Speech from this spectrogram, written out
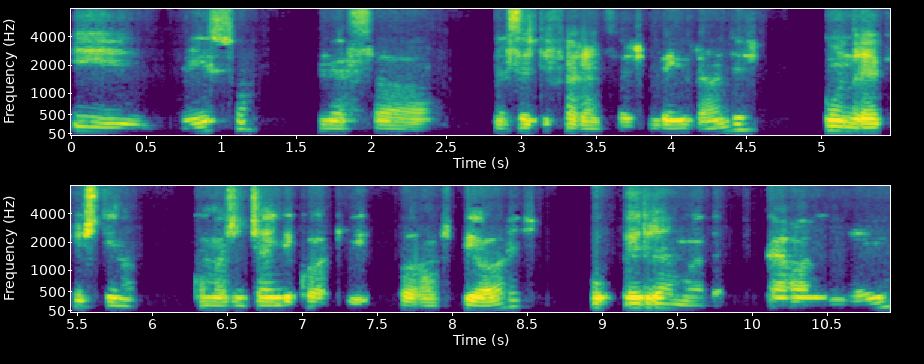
e isso, nessa, nessas diferenças bem grandes, o André e a Cristina, como a gente já indicou aqui, foram os piores. O Pedro e a Amanda ficaram ali no meio,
